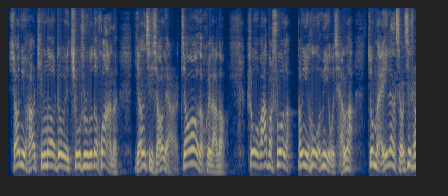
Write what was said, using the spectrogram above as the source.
小女孩听到这位邱叔叔的话呢，扬起小脸，骄傲地回答道：“说我爸爸说了，等以后我们有钱了，就买一辆小汽车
